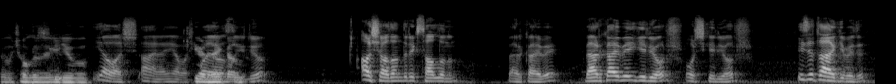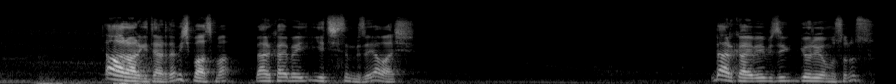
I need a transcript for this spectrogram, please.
çok, çok hızlı gidiyor bu. Yavaş. Aynen yavaş. Geride Bayağı hızlı kaldı. gidiyor. Aşağıdan direkt sallanın. Berkay Bey. Berkay Bey geliyor. Hoş geliyor. Bizi takip edin. Ağır ağır git Erdem. Hiç basma. Berkay Bey yetişsin bize. Yavaş. Berkay Bey bizi görüyor musunuz?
